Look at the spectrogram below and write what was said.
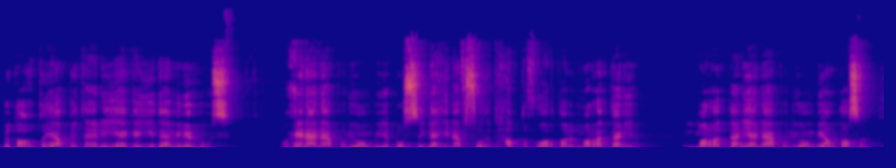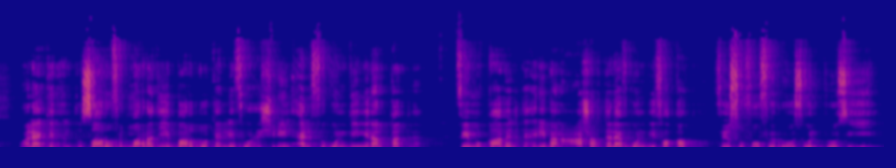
بتغطية قتالية جيدة من الروس. وهنا نابليون بيبص يلاقي نفسه اتحط في ورطة للمرة الثانية للمرة الثانية نابليون بينتصر ولكن انتصاره في المرة دي برضه كلفه 20 ألف جندي من القتلى. في مقابل تقريبا 10000 جندي فقط في صفوف الروس والبروسيين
